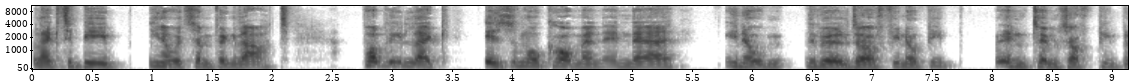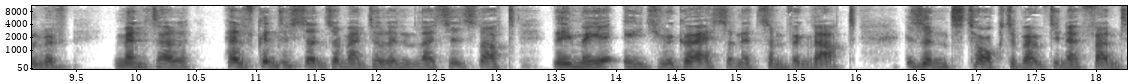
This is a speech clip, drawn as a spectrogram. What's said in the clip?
like to be you know it's something that probably like is more common in the you know, the world of, you know, people in terms of people with mental health conditions or mental illnesses that they may age regress, and it's something that isn't talked about enough and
